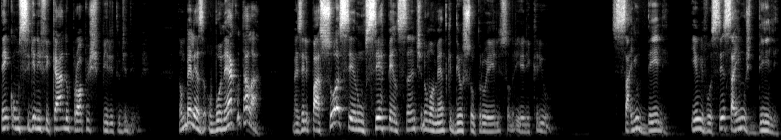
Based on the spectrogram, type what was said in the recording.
tem como significado o próprio Espírito de Deus. Então, beleza, o boneco está lá, mas ele passou a ser um ser pensante no momento que Deus soprou ele sobre ele e criou. Saiu dele. Eu e você saímos dele.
